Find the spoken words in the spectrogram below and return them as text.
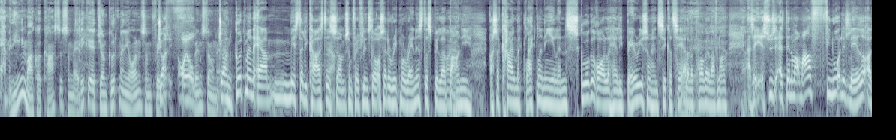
Ja, men egentlig meget godt castet. Som, er det ikke John Goodman i rollen som Fred John, oh, Flintstone? er? John Goodman er mesterlig castet ja. Ja. som, som Fred Flintstone, og så er det Rick Moranis, der spiller oh, ja. Barney. Og så Kyle MacLachlan i en eller anden skurkerolle, og Halle Berry som hans sekretær, oh, eller hvad pokker det var for noget. Ja. Altså, jeg synes, altså, den var jo meget finurligt lavet, og,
